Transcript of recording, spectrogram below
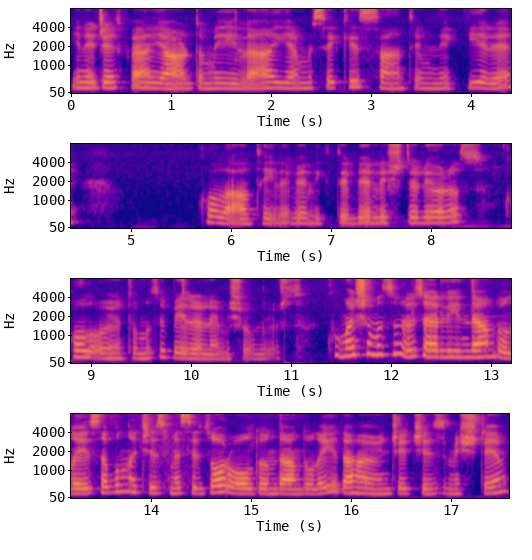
yine cetvel yardımıyla 28 santimlik yeri kol altı ile birlikte birleştiriyoruz kol oyuntumuzu belirlemiş oluyoruz. Kumaşımızın özelliğinden dolayı sabunla çizmesi zor olduğundan dolayı daha önce çizmiştim.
